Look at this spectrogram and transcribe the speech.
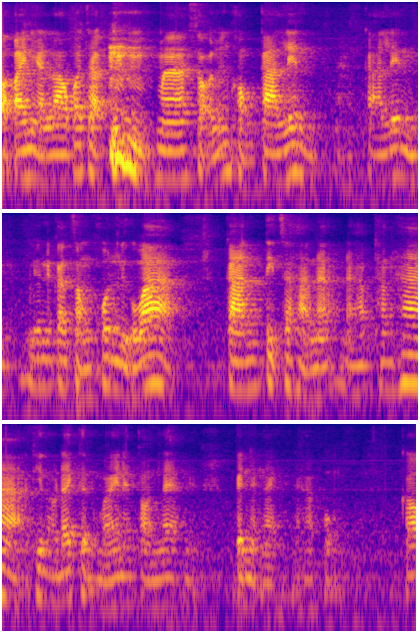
อๆไปเนี่ยเราก็จะมาสอนเรื่องของการเล่นการเล่นเล่นกันสองคนหรือว่า การติดสถานะนะครับทั้ง 5 ที่เราได้เกิดไว้ในตอนแรกเนี่ยเป็นอย่างไรนะครับผมก็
